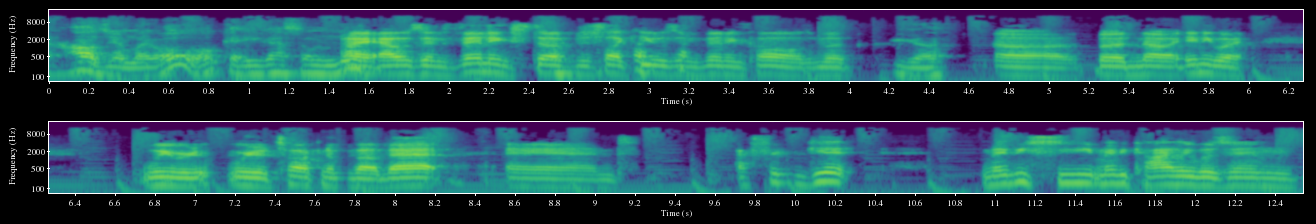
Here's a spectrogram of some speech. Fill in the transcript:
terminology. I'm like, oh, okay, you got some new. I, I was inventing stuff just like he was inventing calls, but There you go. uh, but no. Anyway, we were we were talking about that, and I forget maybe she, maybe Kylie was in.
